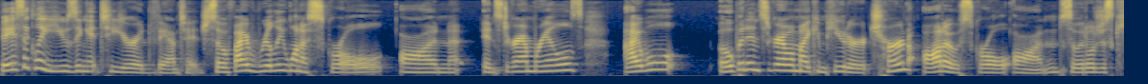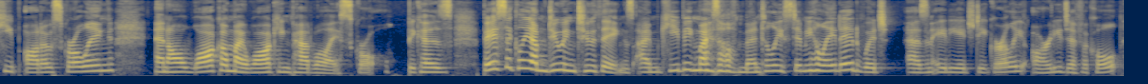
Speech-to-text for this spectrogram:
basically using it to your advantage. So if I really want to scroll on Instagram Reels, I will open Instagram on my computer, turn auto scroll on. So it'll just keep auto scrolling and I'll walk on my walking pad while I scroll because basically I'm doing two things. I'm keeping myself mentally stimulated, which as an ADHD girly, already difficult,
